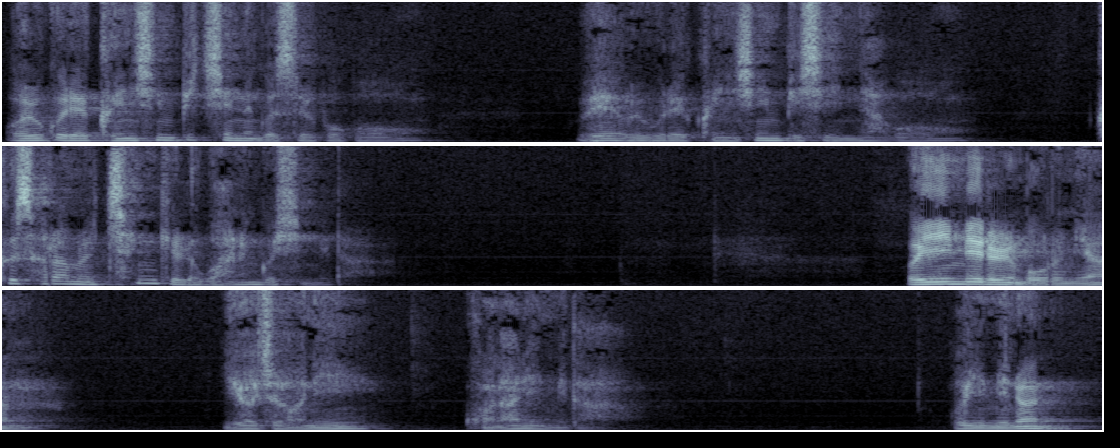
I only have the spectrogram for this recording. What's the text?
얼굴에 근심빛이 있는 것을 보고 왜 얼굴에 근심빛이 있냐고 그 사람을 챙기려고 하는 것입니다. 의미를 모르면 여전히 고난입니다. 의미는,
